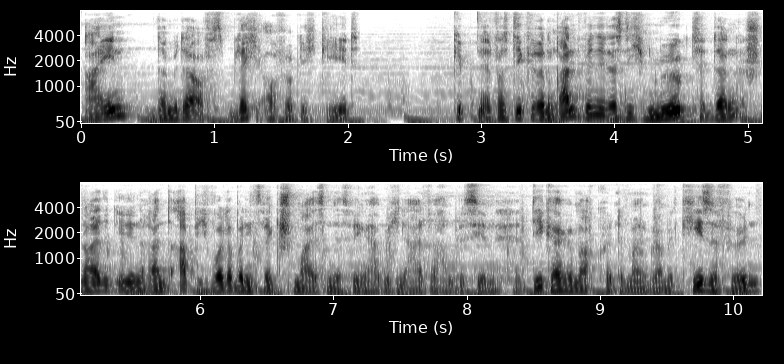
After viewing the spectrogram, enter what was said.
ein, damit er aufs Blech auch wirklich geht. Gibt einen etwas dickeren Rand. Wenn ihr das nicht mögt, dann schneidet ihr den Rand ab. Ich wollte aber nichts wegschmeißen, deswegen habe ich ihn einfach ein bisschen dicker gemacht. Könnte man sogar mit Käse füllen.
